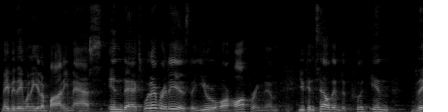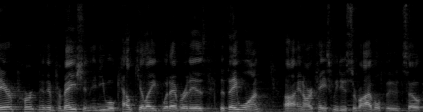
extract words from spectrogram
Maybe they want to get a body mass index. Whatever it is that you are offering them you can tell them to put in their pertinent information and you will calculate whatever it is that they want. Uh, in our case we do survival food so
